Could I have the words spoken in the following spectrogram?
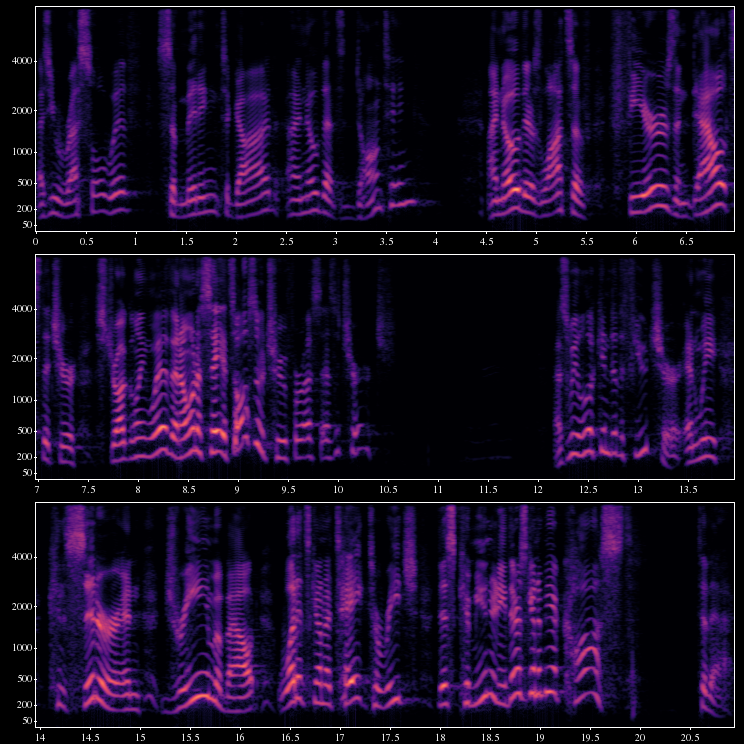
As you wrestle with submitting to God, I know that's daunting. I know there's lots of fears and doubts that you're struggling with. And I want to say it's also true for us as a church. As we look into the future and we consider and dream about what it's going to take to reach this community, there's going to be a cost to that.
